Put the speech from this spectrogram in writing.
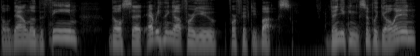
they'll download the theme, they'll set everything up for you for 50 bucks. Then you can simply go in,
